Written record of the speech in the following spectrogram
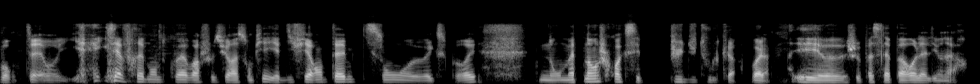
bon, il y a vraiment de quoi avoir chaussure à son pied. Il y a différents thèmes qui sont euh, explorés. Non, maintenant, je crois que c'est plus du tout le cas. Voilà. Et euh, je passe la parole à Léonard.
